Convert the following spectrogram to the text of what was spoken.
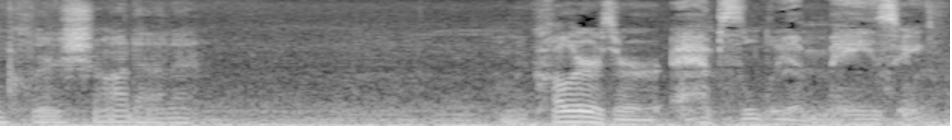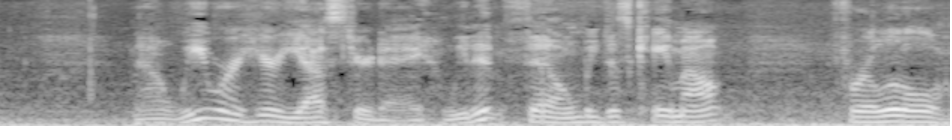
A clear shot at it. And the colors are absolutely amazing. Now, we were here yesterday. We didn't film, we just came out for a little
